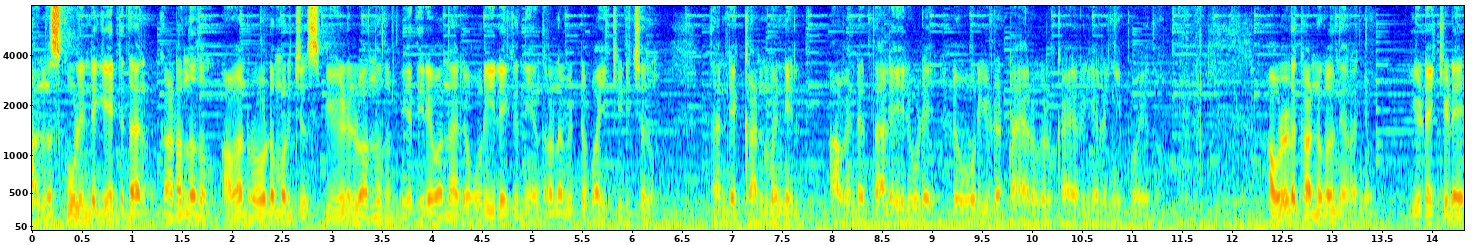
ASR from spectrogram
അന്ന് സ്കൂളിന്റെ ഗേറ്റ് താൻ കടന്നതും അവൻ റോഡ് മുറിച്ച് സ്പീഡിൽ വന്നതും എതിരെ വന്ന ലോറിയിലേക്ക് നിയന്ത്രണം വിട്ട് ബൈക്കിടിച്ചതും തന്റെ കൺമുന്നിൽ അവന്റെ തലയിലൂടെ ലോറിയുടെ ടയറുകൾ കയറി ഇറങ്ങിപ്പോയതും. അവളുടെ കണ്ണുകൾ നിറഞ്ഞു. ഇടയ്ക്കിടെ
